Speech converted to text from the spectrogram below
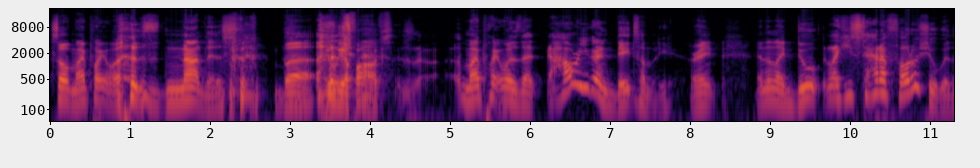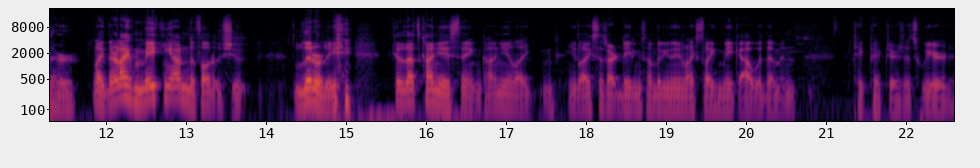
So my point was not this, but Julia Fox. my point was that how are you gonna date somebody, right? And then like do like he's had a photo shoot with her, like they're like making out in the photo shoot, literally, because that's Kanye's thing. Kanye like he likes to start dating somebody and then he likes to like make out with them and take pictures. It's weird.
